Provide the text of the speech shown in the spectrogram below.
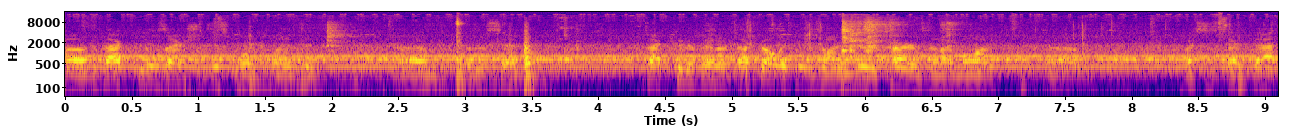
Uh, the back feels actually just more planted. Um, as I said, that could have been, that felt like it was on newer tires than I'm on. Um, I suspect that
